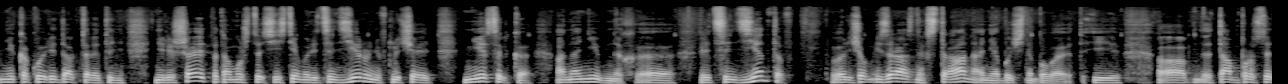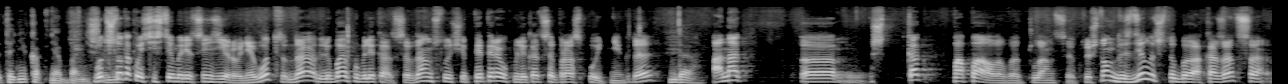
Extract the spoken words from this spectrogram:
Никакой редактор это не решает, потому что система рецензирования включает несколько анонимных э, рецензентов, причем из разных стран они обычно бывают. И э, там просто это никак не обманешь. Вот они... что такое система рецензирования? Вот, да, любая публикация, в данном случае первая публикация про спутник, да? Да. Она э, как попала в этот ланцет? То есть что надо сделать, чтобы оказаться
